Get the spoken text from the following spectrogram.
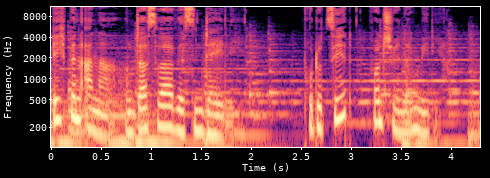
Ich bin Anna und das war Wissen Daily. Produziert von Schönlein Media.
